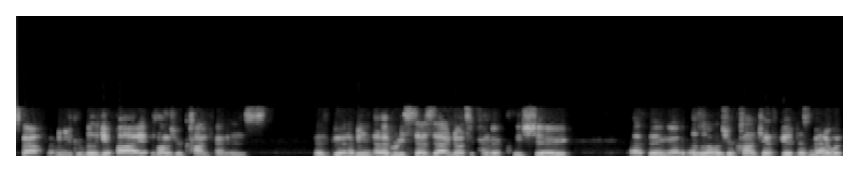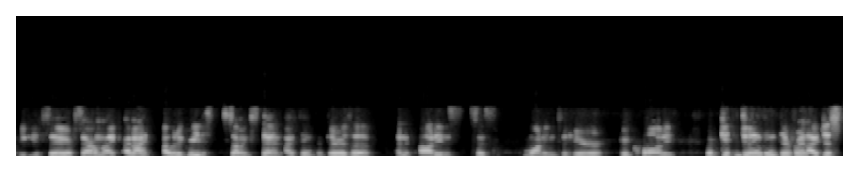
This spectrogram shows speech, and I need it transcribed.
stuff. I mean, you could really get by as long as your content is is good. I mean, everybody says that. I know it's a kind of a cliche uh, thing. Uh, as long as your content's good, it doesn't matter what you say or sound like. And I, I would agree to some extent. I think that there is a an audience that's wanting to hear good quality. But get, doing anything different, I just,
